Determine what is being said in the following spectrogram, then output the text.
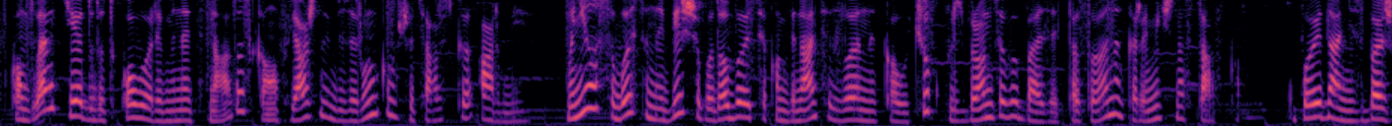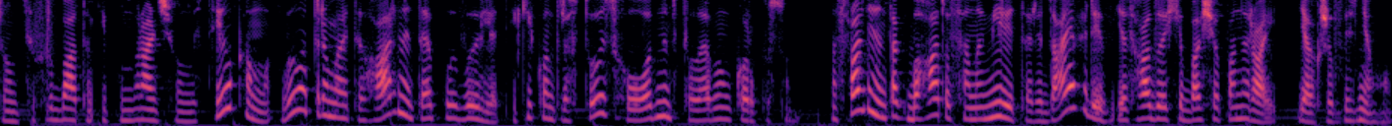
в комплекті є додатковий ремінець НАТО з камуфляжним візерунком швейцарської армії. Мені особисто найбільше подобається комбінація зелений каучук плюс бронзовий безель та зелена керамічна вставка. У поєднанні з бежевим циферблатом і помаранчевими стрілками ви отримаєте гарний теплий вигляд, який контрастує з холодним сталевим корпусом. Насправді не так багато саме мілітарі дайверів, я згадую хіба що Panerai, як же без нього.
